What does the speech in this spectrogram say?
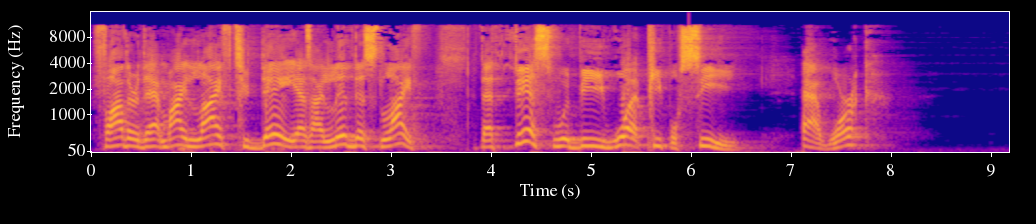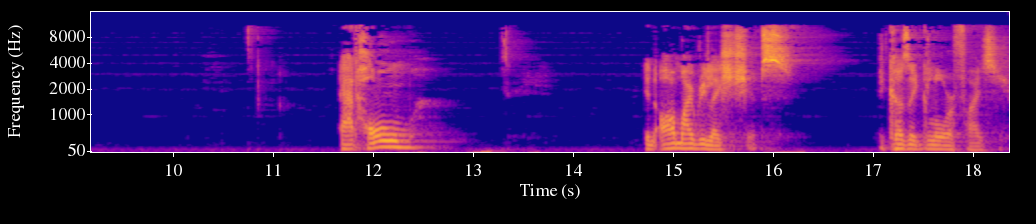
Father, that my life today, as I live this life, that this would be what people see at work, at home, in all my relationships, because it glorifies you.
